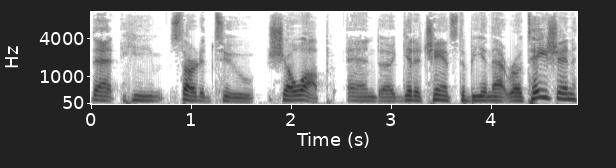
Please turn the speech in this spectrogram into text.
that he started to show up and uh, get a chance to be in that rotation.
